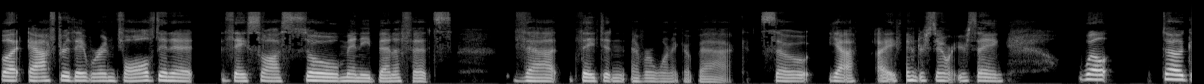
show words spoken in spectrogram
but after they were involved in it, they saw so many benefits that they didn't ever want to go back. So, yeah, I understand what you're saying. Well, Doug,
